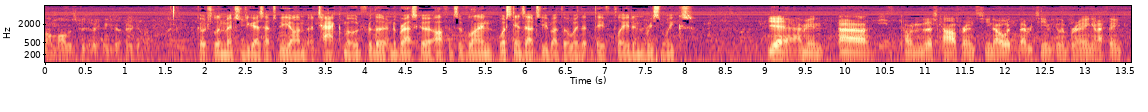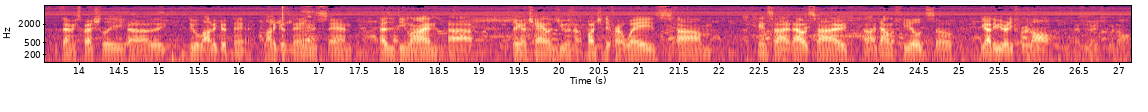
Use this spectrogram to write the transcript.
um, all the specific things that they're doing. Coach Lynn mentioned you guys have to be on attack mode for the Nebraska offensive line. What stands out to you about the way that they've played in recent weeks? Yeah, I mean, uh, coming into this conference, you know what every team's going to bring, and I think them especially, uh, they do a lot of good thi- a lot of good things, and as a D line, uh, they're going to challenge you in a bunch of different ways, um, inside, outside, uh, down the field. So you got to be ready for it all. You got to be ready for it all.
